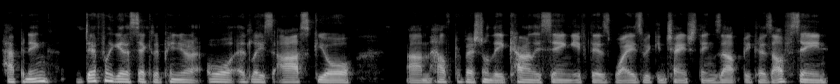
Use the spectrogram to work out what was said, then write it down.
happening, definitely get a second opinion or at least ask your um, health professional that you're currently seeing if there's ways we can change things up. Because I've seen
